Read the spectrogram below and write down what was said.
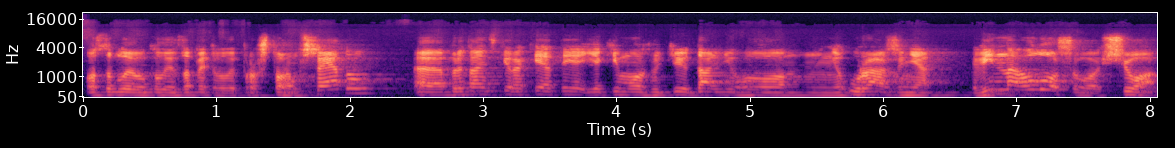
особливо коли запитували про Shadow, е, британські ракети, які можуть дальнього ураження. Він наголошував, що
